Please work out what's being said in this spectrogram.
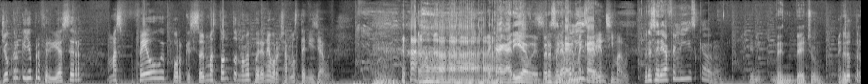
Yo creo que yo preferiría ser más feo, güey, porque si soy más tonto no me podrían abrochar los tenis ya, güey. Me cagaría, güey. Pero sería caga- me feliz. cagaría güey. encima, güey. Pero sería feliz, cabrón. De, de hecho, ¿Y tú, eh,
